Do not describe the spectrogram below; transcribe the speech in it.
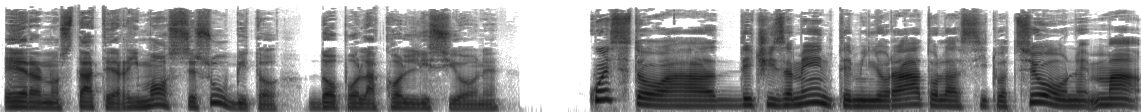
erano state rimosse subito dopo la collisione. Questo ha decisamente migliorato la situazione, ma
